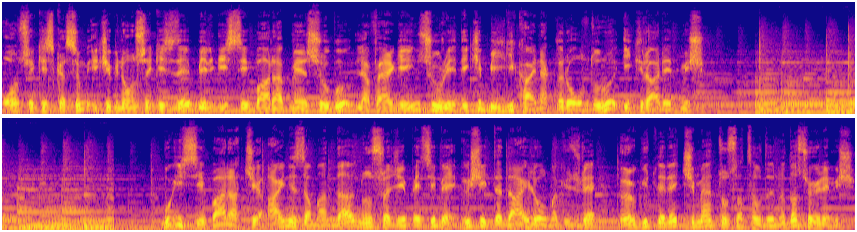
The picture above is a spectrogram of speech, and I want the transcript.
18 Kasım 2018'de bir istihbarat mensubu Laferge'in Suriye'deki bilgi kaynakları olduğunu ikrar etmiş. Bu istihbaratçı aynı zamanda Nusra Cephesi ve IŞİD de dahil olmak üzere örgütlere çimento satıldığını da söylemiş.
